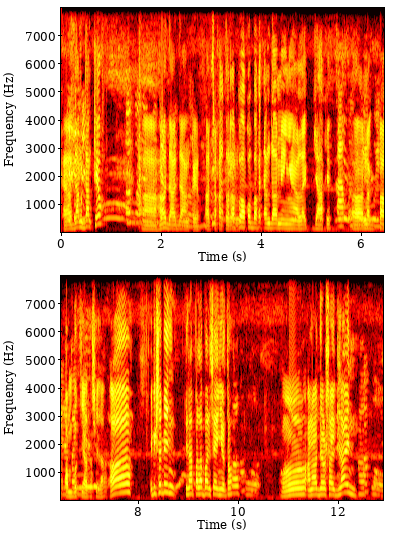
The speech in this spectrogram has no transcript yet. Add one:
Uh, dang dang kayo. Opo. Ah, dadang kayo. At saka turon. po ako bakit ang daming ah, life jacket. Ah, yung nagpapambot nalaban yata sila. Ah, ibig sabihin, pinapalaban sa inyo to? Opo. Oh, another sideline. Opo.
